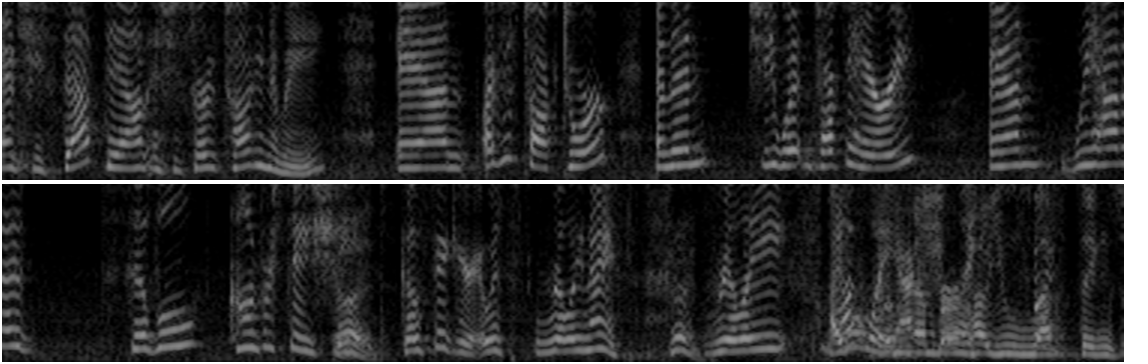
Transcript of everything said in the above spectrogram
And she sat down and she started talking to me, and I just talked to her, and then she went and talked to Harry, and we had a civil conversation. Good. Go figure. It was really nice. Good. Really lovely. I don't remember actually. how you It's left things.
